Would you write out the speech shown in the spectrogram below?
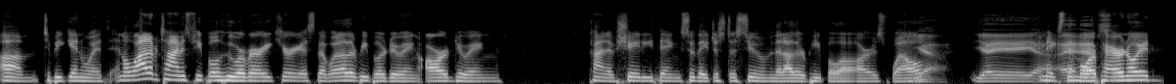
um, to begin with, and a lot of times people who are very curious about what other people are doing are doing kind of shady things, so they just assume that other people are as well. yeah yeah yeah yeah It makes I- them more absolutely. paranoid.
